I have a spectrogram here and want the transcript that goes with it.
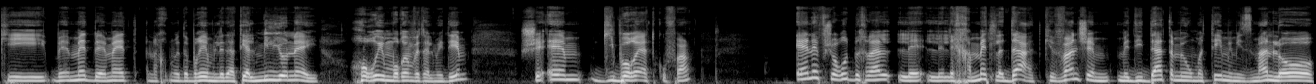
כי באמת, באמת, אנחנו מדברים לדעתי על מיליוני הורים, מורים ותלמידים, שהם גיבורי התקופה. אין אפשרות בכלל לכמת, לדעת, כיוון שמדידת המאומתים היא מזמן לא,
